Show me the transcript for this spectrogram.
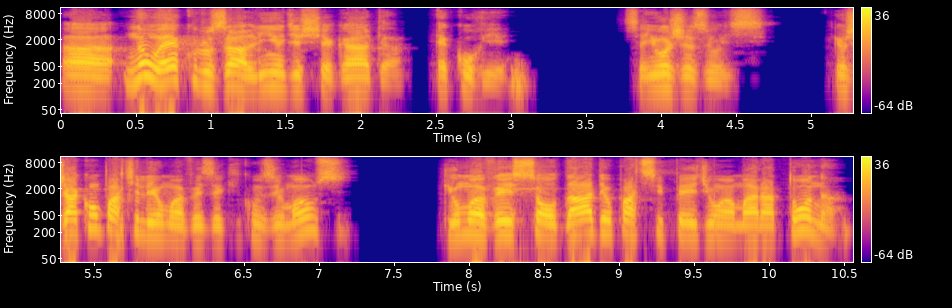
Ah, não é cruzar a linha de chegada, é correr. Senhor Jesus. Eu já compartilhei uma vez aqui com os irmãos que uma vez soldado eu participei de uma maratona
